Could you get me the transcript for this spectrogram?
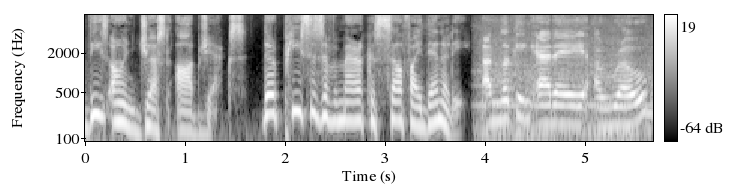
These aren't just objects. They're pieces of America's self identity. I'm looking at a, a robe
